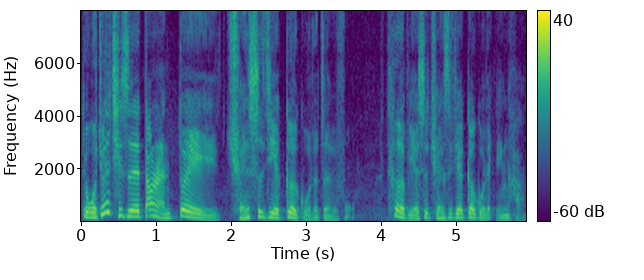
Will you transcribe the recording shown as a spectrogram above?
对，我觉得其实当然对全世界各国的政府，特别是全世界各国的银行，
